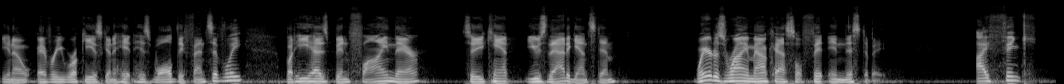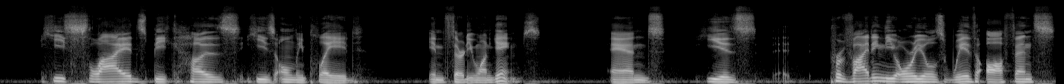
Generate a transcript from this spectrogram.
you know, every rookie is going to hit his wall defensively, but he has been fine there. So you can't use that against him. Where does Ryan Mountcastle fit in this debate? I think he slides because he's only played in 31 games. And he is providing the Orioles with offense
